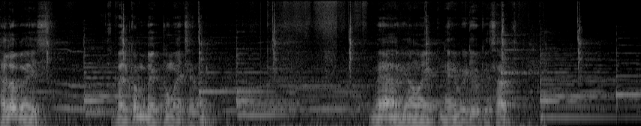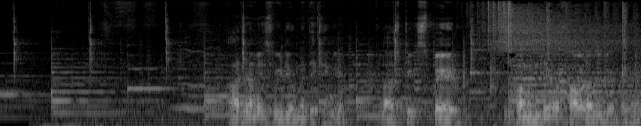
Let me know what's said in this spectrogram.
Hello guys welcome back to my channel मैं आ गया हूँ एक नए वीडियो के साथ। आज हम इस वीडियो में देखेंगे प्लास्टिक स्पेड जिसको हम हिंदी में फावड़ा भी कहते हैं।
